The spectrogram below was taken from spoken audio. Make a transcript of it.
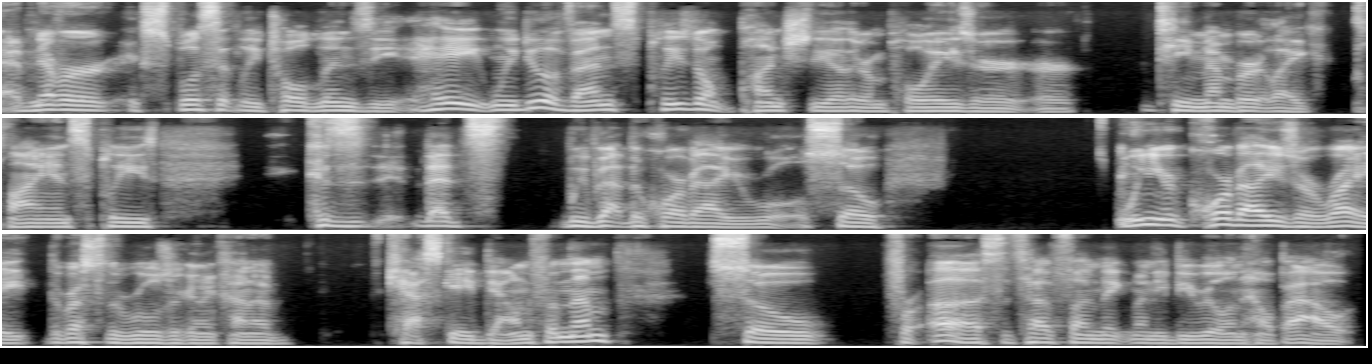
I've never explicitly told Lindsay, hey, when we do events, please don't punch the other employees or, or team member like clients, please. Cause that's we've got the core value rules. So when your core values are right, the rest of the rules are going to kind of cascade down from them. So for us, let's have fun, make money, be real, and help out.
